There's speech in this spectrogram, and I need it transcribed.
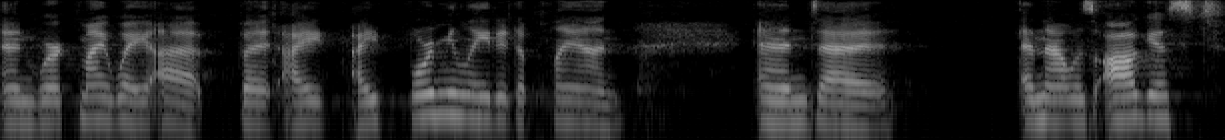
and work my way up. But I, I formulated a plan. And, uh, and that was August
